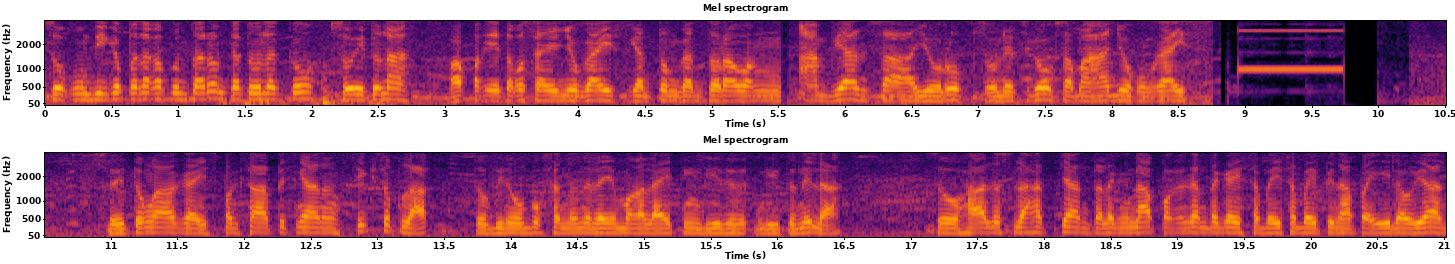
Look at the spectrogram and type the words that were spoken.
So kung di ka pa nakapunta ron, katulad ko, so ito na. Papakita ko sa inyo guys, gantong ganto raw ang ambience sa Europe. So let's go, samahan nyo ko guys. So ito nga guys, pagsapit nga ng 6 o'clock, so binubuksan na nila yung mga lighting dito nila. So halos lahat yan, talagang napakaganda guys, sabay-sabay pinapailaw yan.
